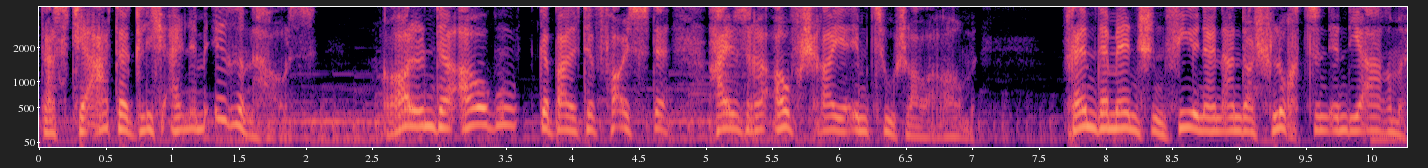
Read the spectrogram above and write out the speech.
Das Theater glich einem Irrenhaus. Rollende Augen, geballte Fäuste, heisere Aufschreie im Zuschauerraum. Fremde Menschen fielen einander schluchzend in die Arme.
